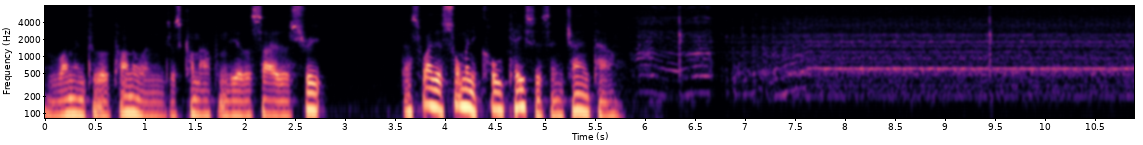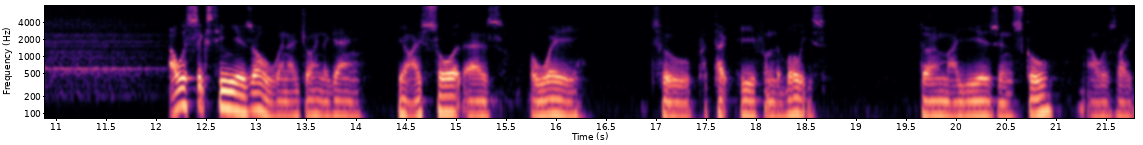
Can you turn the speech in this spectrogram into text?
run into the tunnel and just come out from the other side of the street. That's why there's so many cold cases in Chinatown. I was 16 years old when I joined the gang. You know, I saw it as a way to protect me from the bullies. During my years in school, I was like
